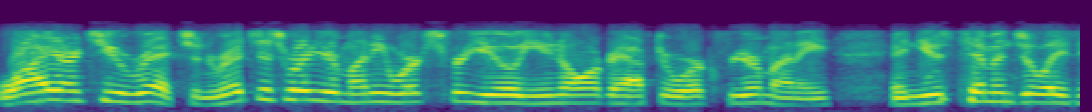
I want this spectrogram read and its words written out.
Why aren't you rich? And rich is where your money works for you, and you no longer have to work for your money. And use Tim and Julie's,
